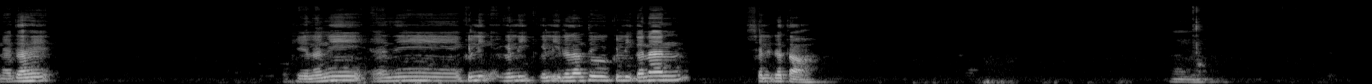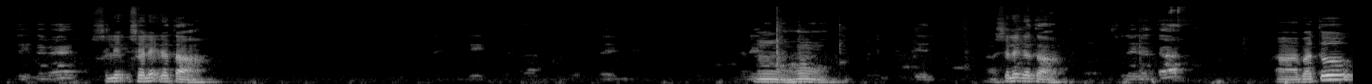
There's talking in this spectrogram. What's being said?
Naik atas hit. Okey lah ni, eh, ni klik klik klik dalam tu, klik kanan select data. Select select data. Hmm, hmm. Ha, select data. Sudah data. Ha, lepas tu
